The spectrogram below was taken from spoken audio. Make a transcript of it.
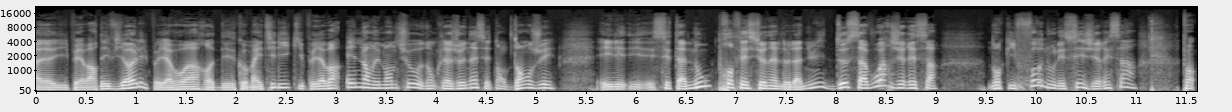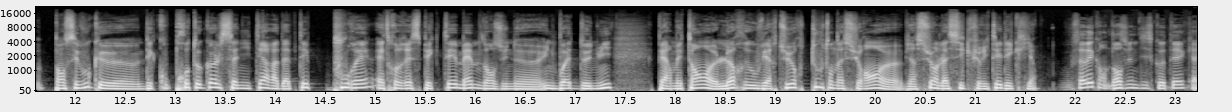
euh, il peut y avoir des viols, il peut y avoir des comas éthyliques, il peut y avoir énormément de choses. Donc la jeunesse est en danger. Et, c'est à nous, professionnels de la nuit, de savoir gérer ça. Donc il faut nous laisser gérer ça. Pensez-vous que des protocoles sanitaires adaptés pourraient être respectés même dans une, boîte de nuit permettant leur réouverture tout en assurant euh, bien sûr la sécurité des clients? Vous savez, quand dans une discothèque,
